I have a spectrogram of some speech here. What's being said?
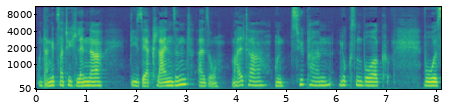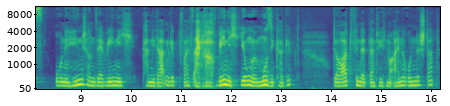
Und dann gibt's natürlich Länder, die sehr klein sind, also Malta und Zypern, Luxemburg, wo es ohnehin schon sehr wenig Kandidaten gibt, weil es einfach wenig junge Musiker gibt. Dort findet natürlich nur eine Runde statt.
